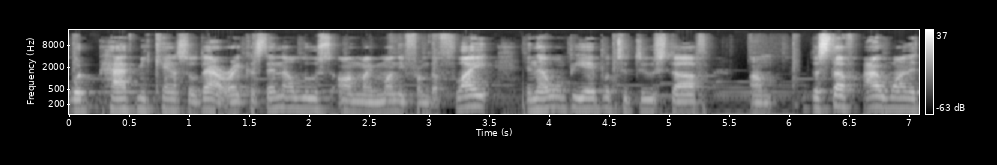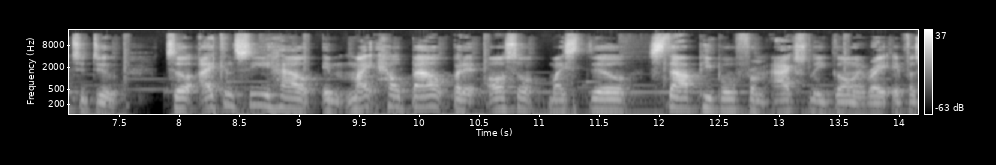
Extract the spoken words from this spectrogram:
would have me canceled out, right? Because then I'll lose on my money from the flight and I won't be able to do stuff, um, the stuff I wanted to do. So I can see how it might help out, but it also might still stop people from actually going, right? If a,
